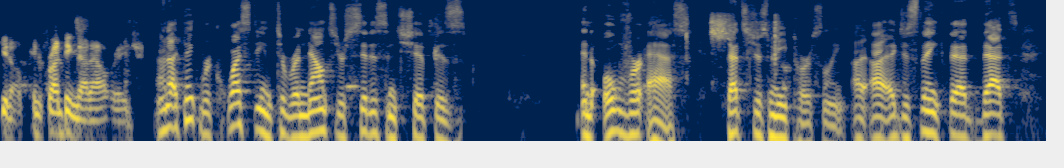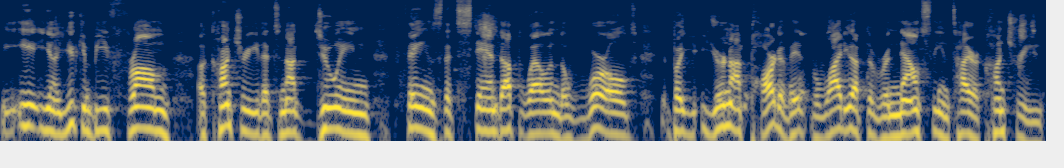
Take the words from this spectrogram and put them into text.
you know, confronting that outrage. And I think requesting to renounce your citizenship is an over ask. That's just me personally. I, I just think that that's, you know, you can be from a country that's not doing things that stand up well in the world, but you're not part of it. But why do you have to renounce the entire country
